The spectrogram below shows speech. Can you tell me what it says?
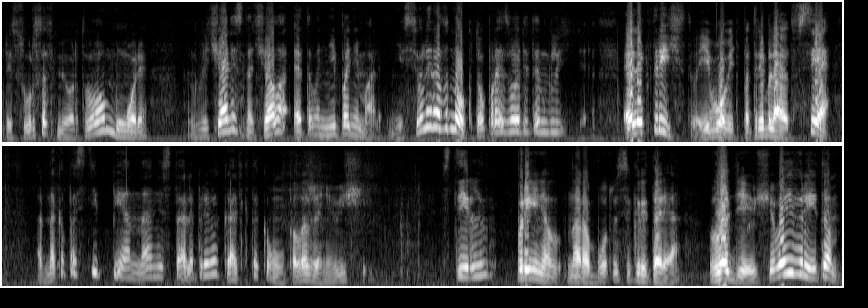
ресурсов Мертвого моря, Англичане сначала этого не понимали. Не все ли равно, кто производит ингли... электричество? Его ведь потребляют все. Однако постепенно они стали привыкать к такому положению вещей. Стирлинг принял на работу секретаря, владеющего ивритом.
